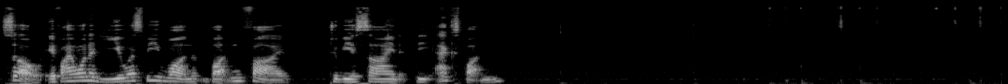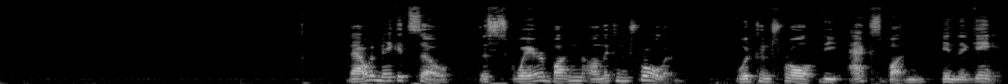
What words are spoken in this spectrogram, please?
So, if I wanted USB 1 button 5 to be assigned the X button, that would make it so the square button on the controller would control the X button in the game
